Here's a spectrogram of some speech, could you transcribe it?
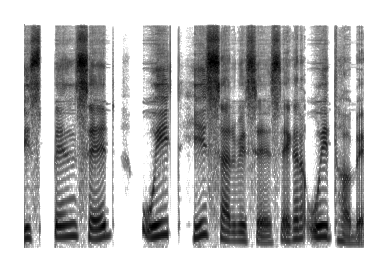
dispensed with his services এখানে উইথ হবে।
